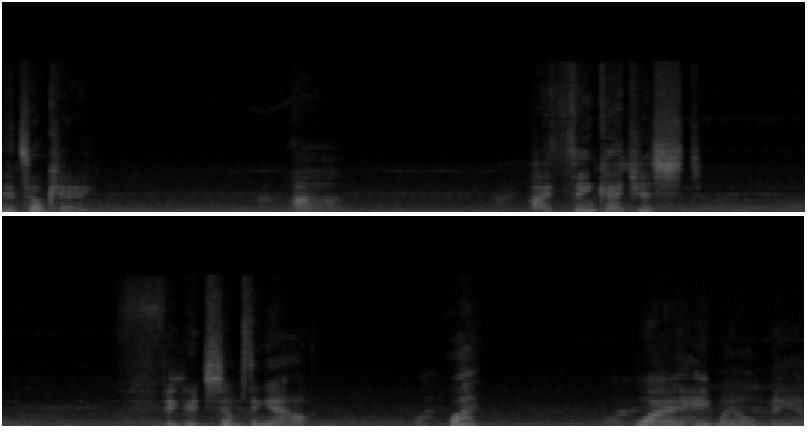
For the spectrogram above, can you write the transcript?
It's okay. Uh, I think I just figured something out. What? Why I hate my old man.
